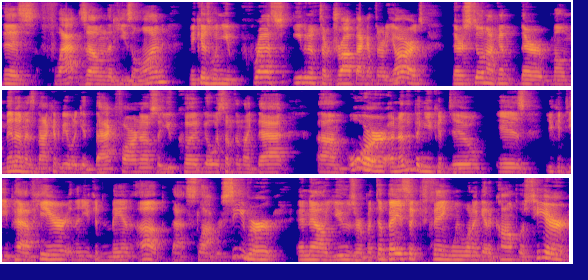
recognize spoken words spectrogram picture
this flat zone that he's on because when you press, even if they're dropped back at 30 yards, they're still not going. Their momentum is not going to be able to get back far enough. So you could go with something like that. Um, or another thing you could do is you could deep half here, and then you could man up that slot receiver and now user. But the basic thing we want to get accomplished here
